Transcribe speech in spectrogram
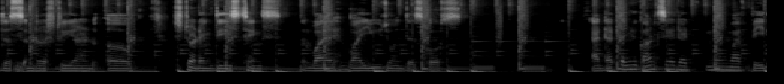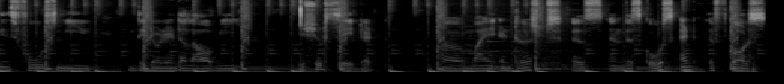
this industry and uh, studying these things then why why you join this course? At that time you can't say that you know my parents forced me they didn't allow me. You should say that uh, my interest is in this course. And of course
